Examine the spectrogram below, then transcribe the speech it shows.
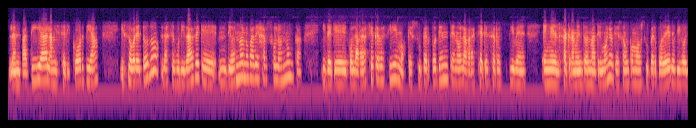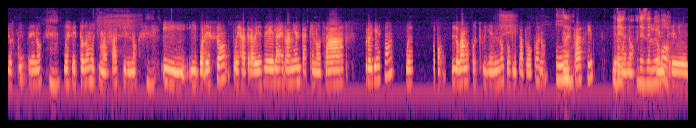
la empatía, la misericordia, y sobre todo la seguridad de que Dios no nos va a dejar solos nunca y de que con la gracia que recibimos, que es súper potente, ¿no? La gracia que se recibe en el sacramento del matrimonio, que son como superpoderes, digo yo siempre, ¿no? Pues es todo mucho más fácil, ¿no? y, y por eso, pues a través de las herramientas que nos da Proyecto, pues lo vamos construyendo poquito a poco, ¿no? No es fácil, Pero bueno, desde luego. entre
